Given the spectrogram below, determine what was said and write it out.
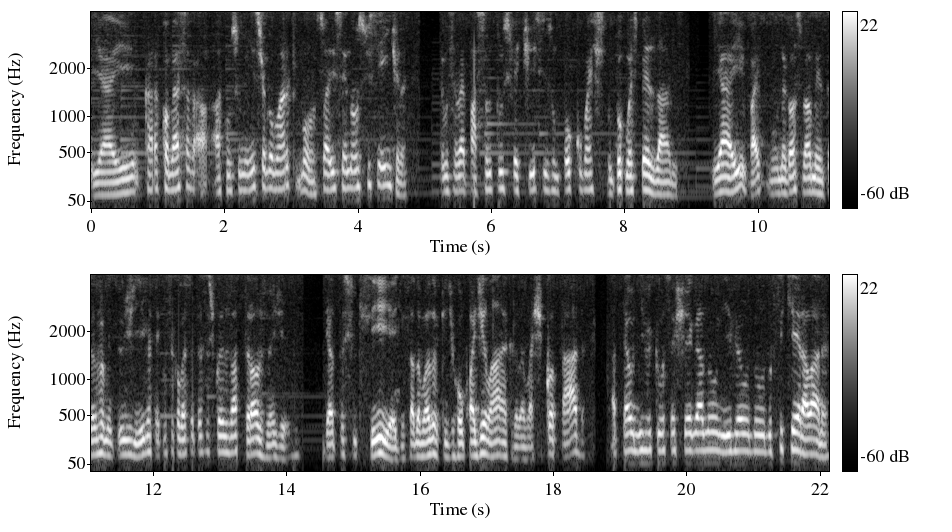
E aí o cara começa a, a consumir isso, chegou uma hora que, bom, só isso aí não é o suficiente, né? Então você vai passando pelos fetiches um pouco mais, um pouco mais pesados. E aí vai, o negócio vai aumentando, vai aumentando de nível, até que você começa a ter essas coisas atrozes, né? De, de autoasfixia, de sadomasoquismo, de roupa de lacra, levar chicotada, até o nível que você chega no nível do, do Siqueira lá, né?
